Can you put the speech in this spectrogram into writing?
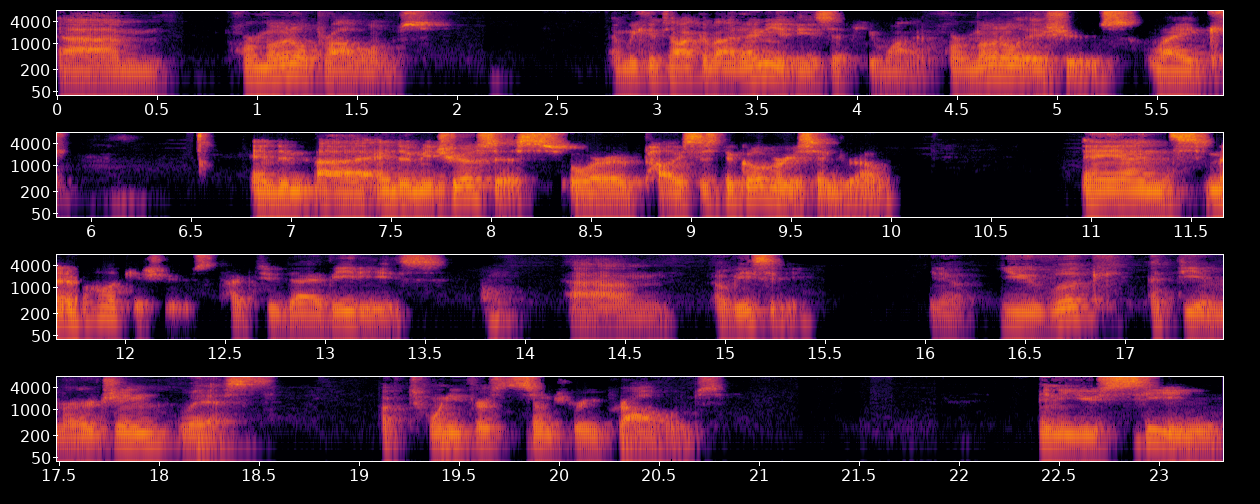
um, hormonal problems. And we can talk about any of these if you want. Hormonal issues like end, uh, endometriosis or polycystic ovary syndrome, and metabolic issues, type 2 diabetes, um, obesity. You know, you look at the emerging list of 21st century problems, and you see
